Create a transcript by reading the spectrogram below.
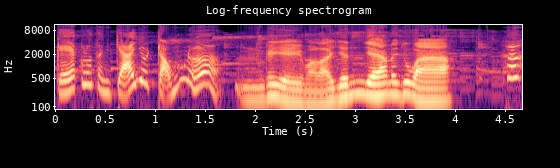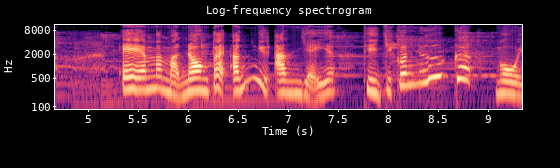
kẹt luôn thằng chả vô trỏng nữa. Ừ, cái gì mà lại dính dáng đến chú bà? Hả? em mà non tay ấn như anh vậy á thì chỉ có nước á, ngồi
